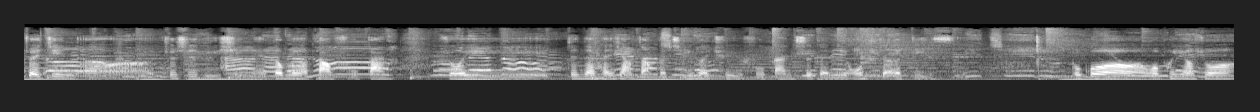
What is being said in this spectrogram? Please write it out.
最近呃就是旅行呢都没有到福冈，所以真的很想找个机会去福冈吃个牛舌 dish。不过我朋友说。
